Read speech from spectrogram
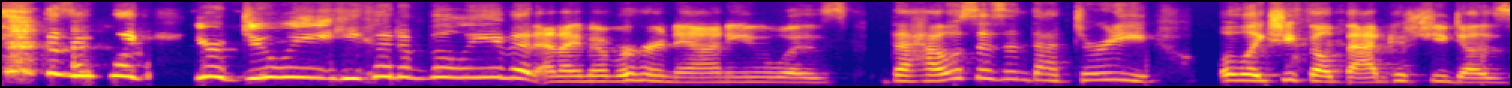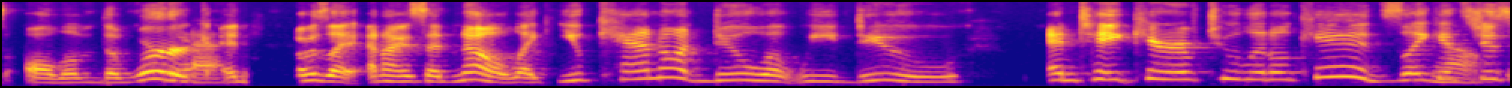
Because it's like you're doing he couldn't believe it and i remember her nanny was the house isn't that dirty oh, like she felt bad because she does all of the work Yeah. and i was like and i said no like you cannot do what we do and take care of two little kids like it's just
